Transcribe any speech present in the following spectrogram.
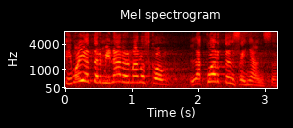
Y voy a terminar, hermanos, con la cuarta enseñanza.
